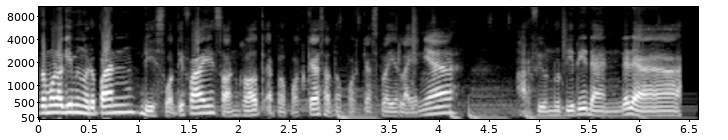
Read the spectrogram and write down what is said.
Ketemu lagi minggu depan di Spotify, SoundCloud, Apple Podcast, atau podcast player lainnya. Arfi undur diri dan dadah.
